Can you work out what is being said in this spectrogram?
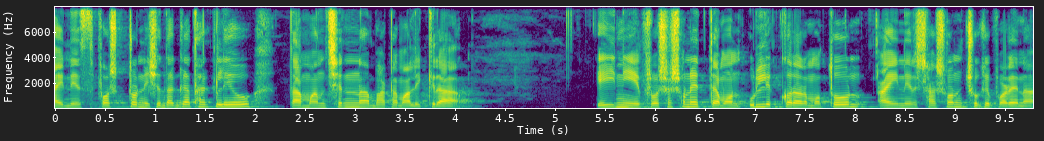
আইনে স্পষ্ট নিষেধাজ্ঞা থাকলেও তা মানছেন না ভাটা মালিকরা। এই নিয়ে প্রশাসনের তেমন উল্লেখ করার মতন আইনের শাসন চোখে পড়ে না।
